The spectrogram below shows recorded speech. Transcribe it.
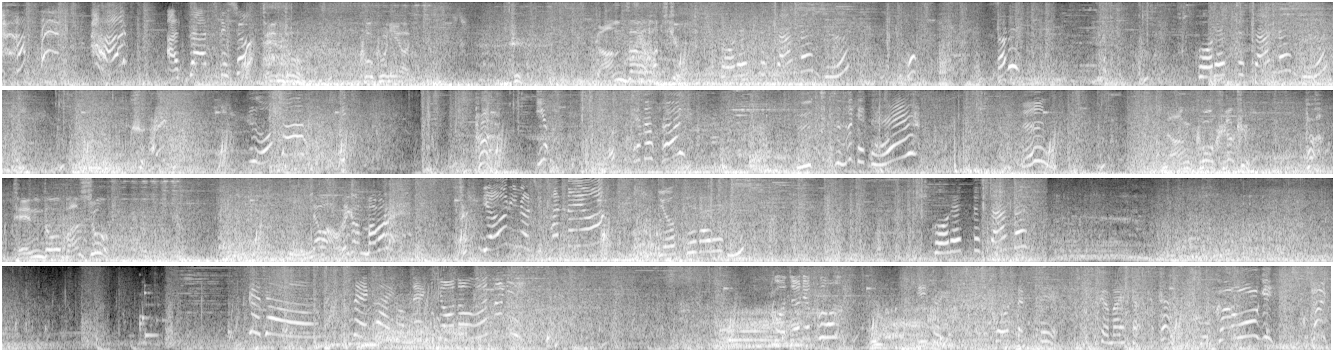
ここにありふっ。岩山八九。これって三段銃それ。これって三段くらえオパーはっ。いや気をつけなさい。打ち続けて。うん。難攻不落。はっ。天道万象。みんなは俺が守る。料理の時間だよ避けられる。これって三段じゃじゃーん世界を熱狂の渦にご助力を糸よ工作せよ捕まえた股間奥義はい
